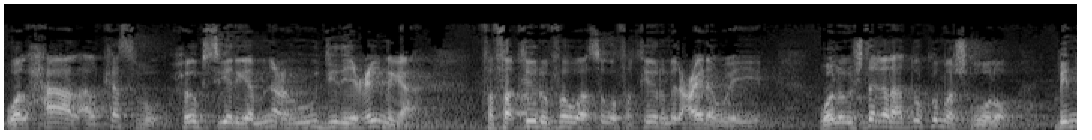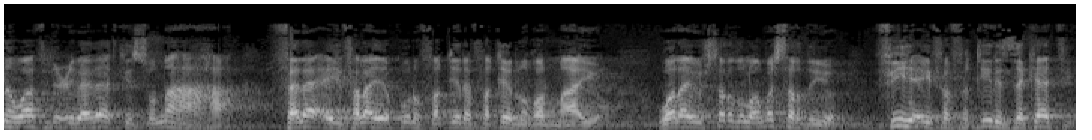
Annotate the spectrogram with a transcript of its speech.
wlxaal alkasbu xoogsigan yamnachu u diidaya cilmiga fafaqiirun fahuwa asagoo faqiirun mid cayra weeye. Walow ishtaala hadduu ku mashquulo binawaafil cibaadaadkii sunnaha ahaa falaa yakuunu faqiiran faqiir noqon maayo walaa yushtaradu looma shardiyo. Fiihi ay fafaqiiri zakaati.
